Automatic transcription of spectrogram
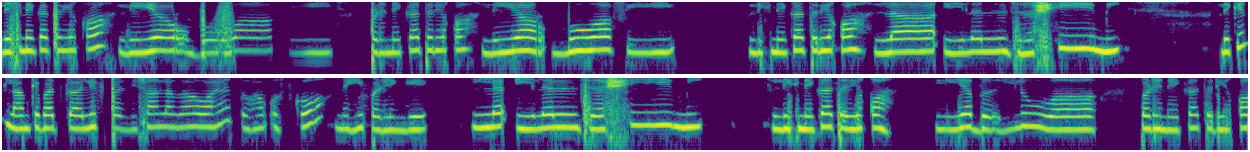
लिखने का तरीका, लियर बुआ फ़ी। पढ़ने का तरीका, लियर बुआ फ़ी। लिखने का तरीका, ला जहीमी। लेकिन लाम के बाद का अलिफ पर निशान लगा हुआ है तो हम उसको नहीं पढ़ेंगे। ल इलल जहीमी लिखने का तरीका लियबलुआ पढ़ने का तरीका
